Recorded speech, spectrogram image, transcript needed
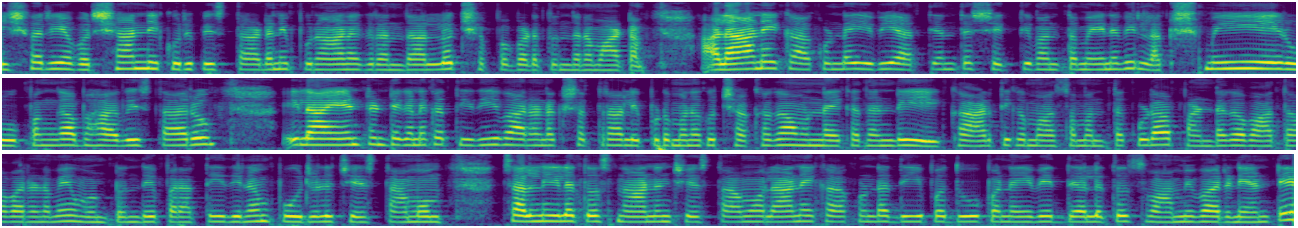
ఐశ్వర్య వర్షాన్ని కురిపిస్తాడని పురాణ గ్రంథాల్లో చెప్పబడుతుందన్నమాట. అలానే కాకుండా ఇవి అత్యంత శక్తివంతమైనవి లక్ష్మీ రూపంగా భావిస్తారు. ఇలా ఏంటంటే కనుక తిది వార నక్షత్రాలు ఇప్పుడు మనకు చక్కగా ఉన్నాయి కదండి. కార్తీక మాసం అంతా కూడా పండగ వాతావరణమే ఉంటుంది. ప్రతిదినం పూజలు చేస్తాము. చల్లనీళ్ళతో స్నానం చేస్తాము. అలానే కాకుండా దీప ధూప నైవేద్యాలతో స్వామివారిని అంటే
